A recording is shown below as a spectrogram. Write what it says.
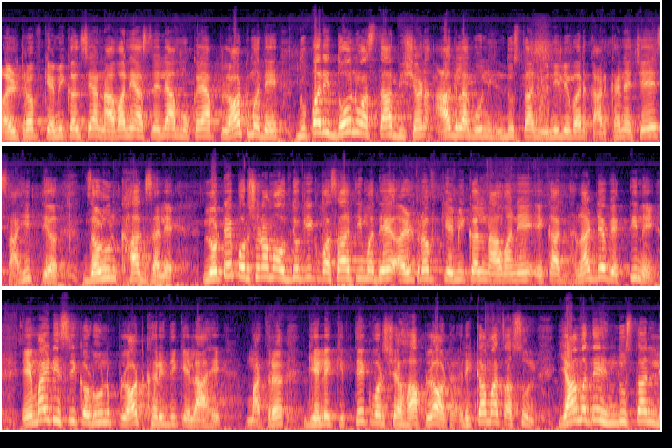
अल्ट्रफ केमिकल्स या नावाने असलेल्या मोकळ्या प्लॉटमध्ये दुपारी दोन वाजता भीषण आग लागून हिंदुस्तान युनिलिव्हर कारखान्याचे साहित्य जळून खाक झाले. लोटे परशुराम औद्योगिक वसाहतीमध्ये अल्ट्रफ केमिकल नावाने एका धनाढ्य व्यक्तीने एम आय डी सीकडून प्लॉट खरेदी केला आहे. मात्र गेले कित्येक वर्ष हा प्लॉट रिकामाच असून यामध्ये हिंदुस्तान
